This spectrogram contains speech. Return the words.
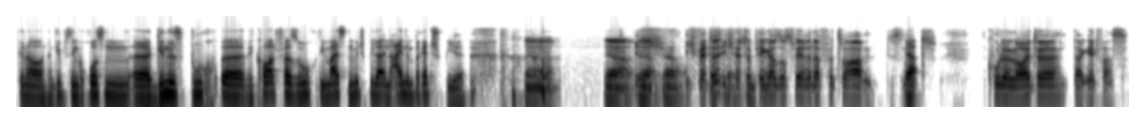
Genau, dann gibt es den großen äh, Guinness-Buch-Rekordversuch, die meisten Mitspieler in einem Brettspiel. ja, ja, Ich, ja, ja. ich wette, ich wette. Pegasus wäre dafür zu haben. Das sind Ja. coole Leute, da geht was.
